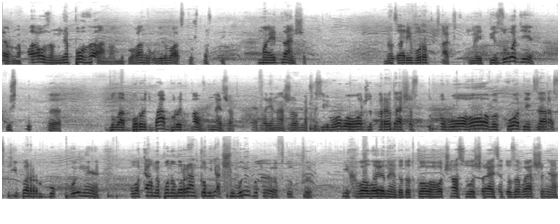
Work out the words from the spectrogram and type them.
Певна пауза непогано, непогано увірвався у штрафний майданчик. Назарій Воробчак в цьому епізоді. Ось тут е, була боротьба, боротьба в межах рефері нашого матчу зі Львова. Отже, передача з кутового. Виходить зараз кіпер Буковини. Кулаками по Номеренко м'яч вибив. Тут і хвилини додаткового часу лишається до завершення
